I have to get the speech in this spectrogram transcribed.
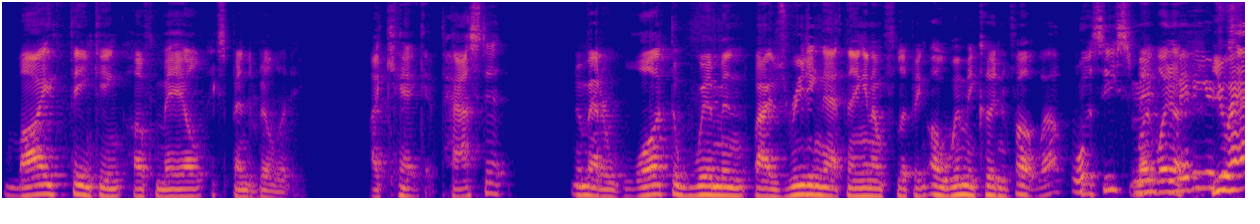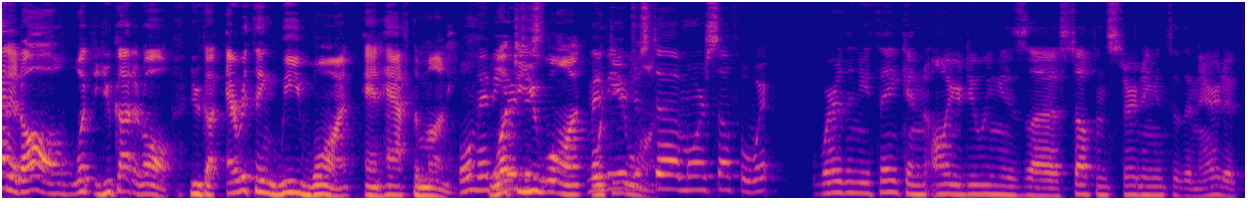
my thinking of male expendability. I can't get past it. No matter what the women, I was reading that thing and I'm flipping. Oh, women couldn't vote. Well, Well, what, maybe you're you just- had it all. What you got it all. You got everything we want and half the money. Well, maybe what do just- you want? Maybe what do you're you just uh, more self-aware aware than you think, and all you're doing is uh, self-inserting into the narrative.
